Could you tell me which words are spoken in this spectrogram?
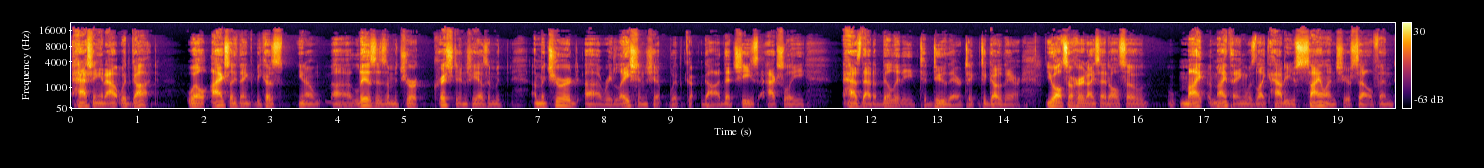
hashing it out with God. Well, I actually think because you know uh, Liz is a mature Christian, she has a, ma- a matured uh, relationship with God that she's actually has that ability to do there to, to go there. You also heard I said also my my thing was like how do you silence yourself? And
